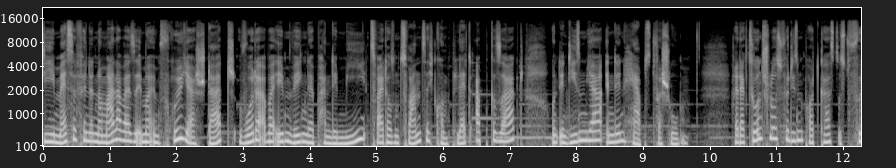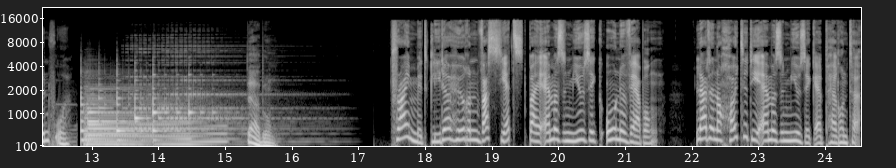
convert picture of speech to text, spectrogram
Die Messe findet normalerweise immer im Frühjahr statt, wurde aber eben wegen der Pandemie 2020 komplett abgesagt und in diesem Jahr in den Herbst verschoben. Redaktionsschluss für diesen Podcast ist 5 Uhr. Werbung. Prime-Mitglieder hören Was jetzt bei Amazon Music ohne Werbung. Lade noch heute die Amazon Music App herunter.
